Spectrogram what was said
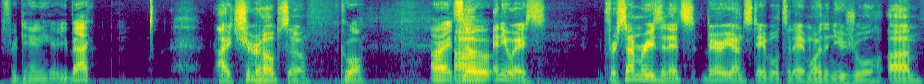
for Danny. Are you back? I sure hope so. Cool. All right. So um, anyways, for some reason it's very unstable today, more than usual. Um,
